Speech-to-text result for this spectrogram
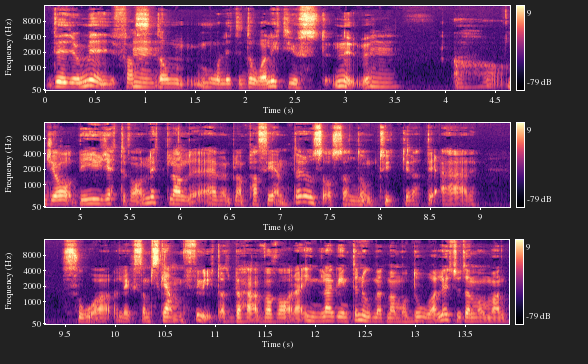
dig och mig fast de mår lite dåligt just nu. Mm. Aha. Ja, det är ju jättevanligt bland, även bland patienter hos oss att Mm. de tycker att det är så liksom skamfyllt att behöva vara inlagd. Inte nog med att man mår dåligt utan man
